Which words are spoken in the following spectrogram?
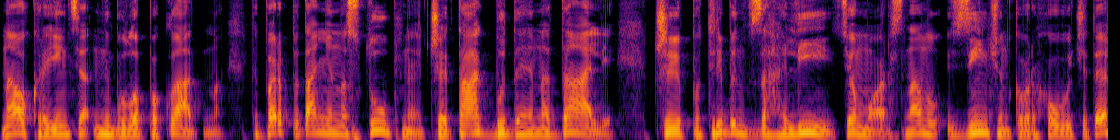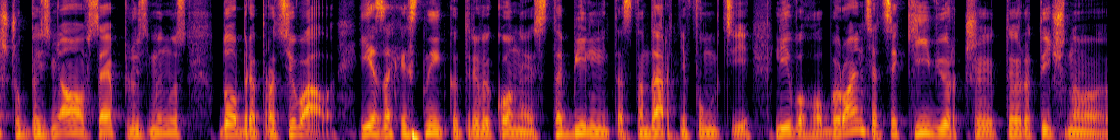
на українця не було покладено. Тепер питання наступне: чи так буде надалі? Чи потрібен взагалі цьому арсеналу Зінченко, враховуючи те, що без нього все плюс-мінус добре працювало? Є захисник, який виконує стабільні та стандартні функції лівого оборонця. Це ків'юр чи теоретично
